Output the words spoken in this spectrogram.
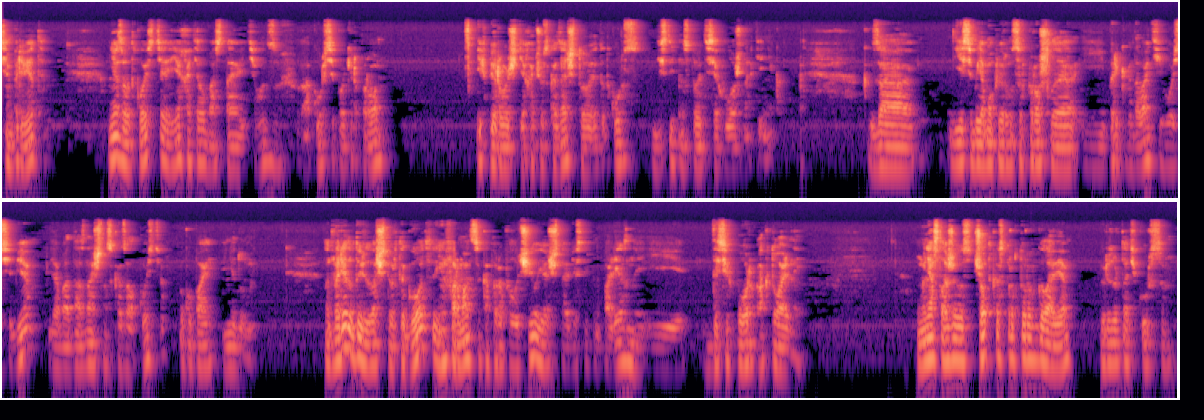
Всем привет! Меня зовут Костя, я хотел бы оставить отзыв о курсе Покер Про. И в первую очередь я хочу сказать, что этот курс действительно стоит всех вложенных денег. За... Если бы я мог вернуться в прошлое и порекомендовать его себе, я бы однозначно сказал, Костя, покупай и не думай. На дворе 2024 год, и информация, которую я получил, я считаю действительно полезной и до сих пор актуальной. У меня сложилась четкая структура в голове в результате курса –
